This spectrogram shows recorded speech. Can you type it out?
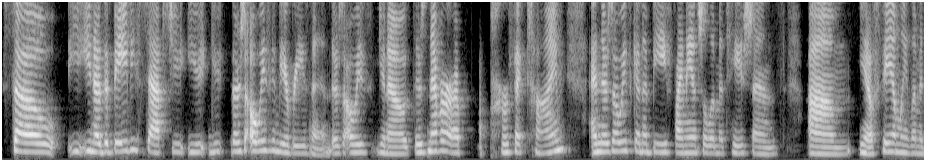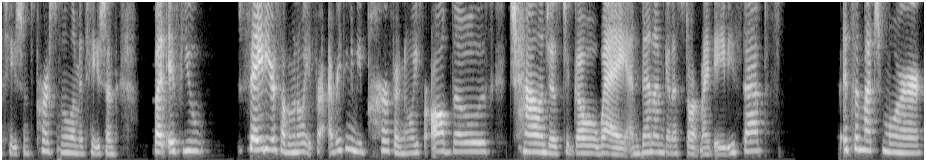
So, you know, the baby steps, you, you, you there's always going to be a reason. There's always, you know, there's never a, a perfect time. And there's always going to be financial limitations, um, you know, family limitations, personal limitations. But if you say to yourself, I'm going to wait for everything to be perfect. I'm going to wait for all those challenges to go away. And then I'm going to start my baby steps. It's a much more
